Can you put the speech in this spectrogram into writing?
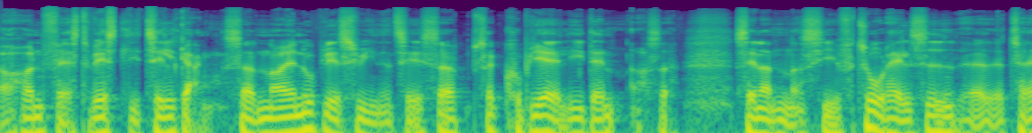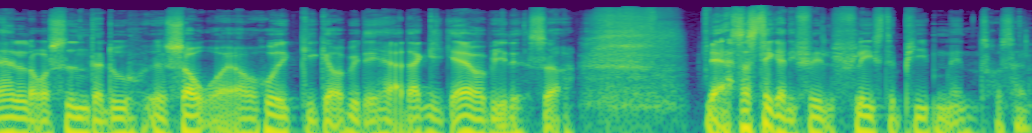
og håndfast vestlig tilgang. Så når jeg nu bliver svinet til, så, så kopierer jeg lige den, og så sender den og siger, for to og et halvt, siden, øh, et halvt år siden, da du øh, sov, og jeg overhovedet ikke gik op i det her, der gik jeg op i det, så ja, så stikker de fleste pipen ind, trods alt.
